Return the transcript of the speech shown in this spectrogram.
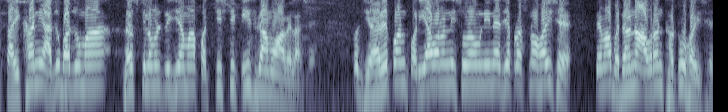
સાયખાની આજુબાજુમાં દસ કિલોમીટર ત્રિજ્યામાં પચીસથી ત્રીસ ગામો આવેલા છે. તો જ્યારે પણ પર્યાવરણની સુનાવણીના જે પ્રશ્નો હોય છે, તેમાં બધાનું આવરણ થતું હોય છે.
